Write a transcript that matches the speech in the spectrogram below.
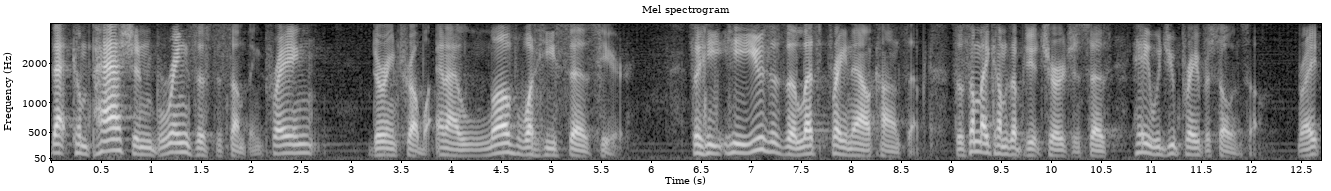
that compassion brings us to something praying during trouble, and I love what he says here. So he he uses the let's pray now concept. So somebody comes up to you at church and says, "Hey, would you pray for so and so?" Right?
